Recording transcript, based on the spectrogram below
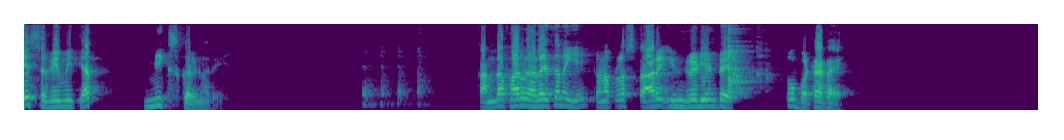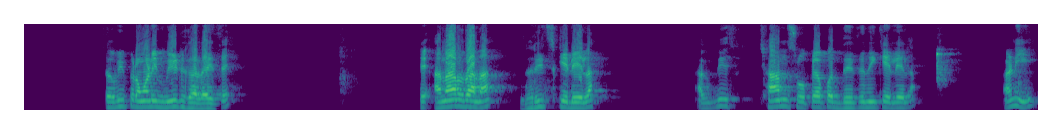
हे सगळे मी त्यात मिक्स करणार आहे. कांदा फार घालायचा नाहीये कारण आपला स्टार इन्ग्रेडियंट आहे तो बटाटा आहे. चवीप्रमाणे मीठ घालायचंय. हे अनारदाना घरीच केलेला अगदी छान सोप्या पद्धतीने केलेला. आणि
